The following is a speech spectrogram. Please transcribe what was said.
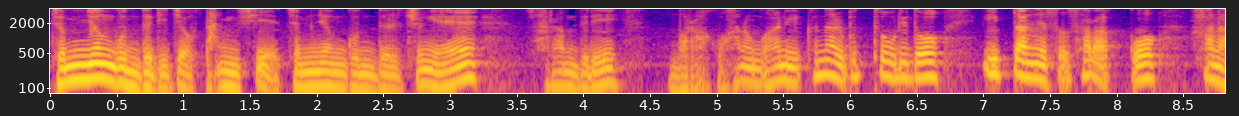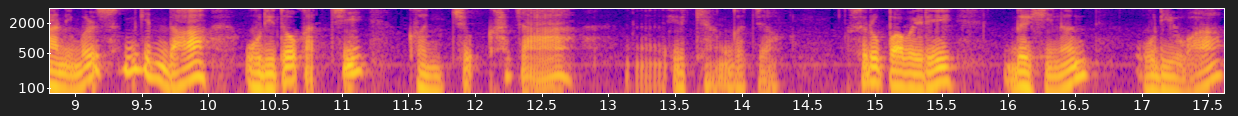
점령군들이죠. 당시에 점령군들 중에 사람들이 뭐라고 하는 거 하니 그날부터 우리도 이 땅에서 살았고 하나님을 섬긴다. 우리도 같이 건축하자. 어, 이렇게 한 거죠. 스룹바벨이 너희는 우리와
